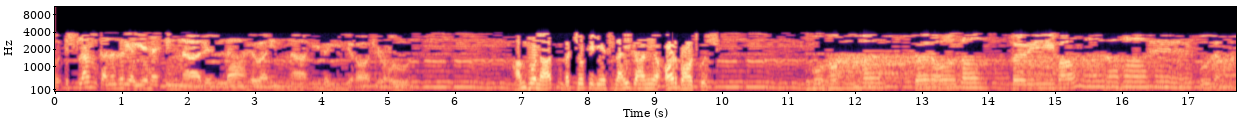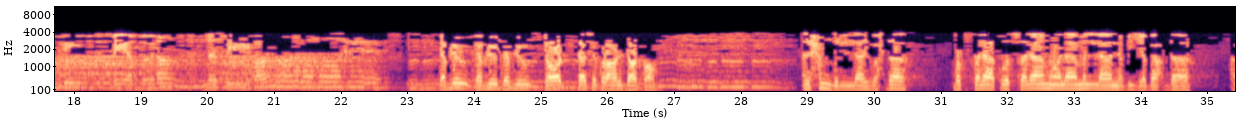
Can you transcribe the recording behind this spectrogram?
تو اسلام کا نظریہ یہ ہے انا للہ و انا الیہ راجعون. ہم دو نات بچوں کے لیے اصلاحی کہانیاں اور بہت کچھ۔ محمد کا روزہ قریب آ رہا ہے بلندی پہ اپنا نصیب آ رہا ہے۔ ڈبلو الحمد للہ وحدہ والصلاة والسلام على من لا نبي بعد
